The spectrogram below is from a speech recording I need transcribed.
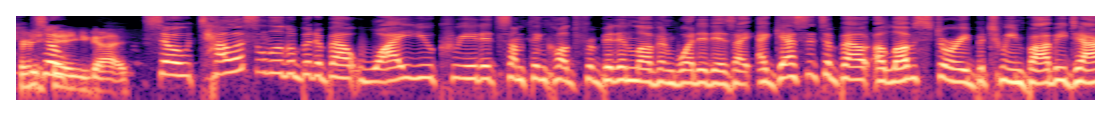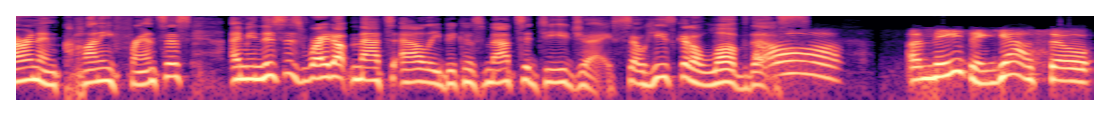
Appreciate So- you guys. So tell us a little bit about why you created something called Forbidden Love and what it is. I, I guess it's about a love story between Bobby Darin and Connie Francis. I mean, this is right up Matt's alley because Matt's a DJ, so he's going to love this. Oh, amazing. Yeah. So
